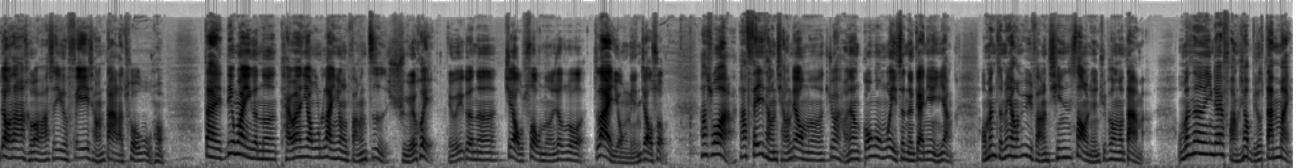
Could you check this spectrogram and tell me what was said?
要让它合法化是一个非常大的错误哈。在另外一个呢，台湾药物滥用防治学会。有一个呢教授呢叫做赖永年教授，他说啊，他非常强调呢，就好像公共卫生的概念一样，我们怎么样预防青少年去碰到大麻？我们呢应该仿效，比如丹麦，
